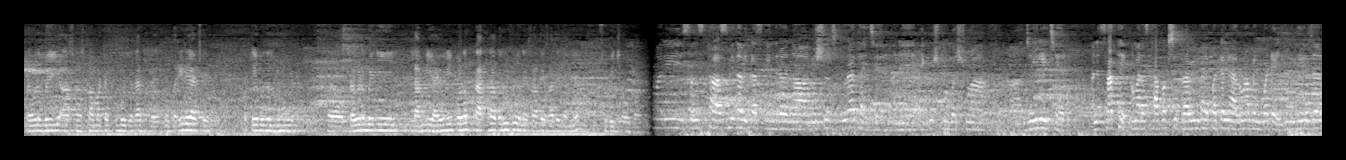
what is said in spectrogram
પ્રવીણભાઈ આ સંસ્થા માટે ખૂબ જ અદાક પ્રયત્નો કરી રહ્યા છે. તો તે બદલ હું પ્રવીણભાઈની લાંબી આયુની પણ પ્રાર્થના કરું છું અને સાથે સાથે તમને શુભેચ્છાઓ પણ. અમારી સંસ્થા અસ્મિતા વિકાસ કેન્દ્રના વીસ પૂરા થાય છે અને એકવીસમું વર્ષમાં જઈ રહી છે. અને સાથે અમારા સ્થાપક શ્રી પ્રવીણભાઈ પટેલ અને અરુણાબેન પટેલ જેણે બે હજાર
